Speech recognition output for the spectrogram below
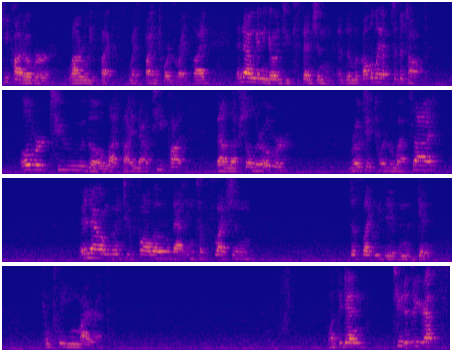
teapot over laterally flex my spine towards the right side. And now I'm going to go into extension as I look all the way up to the top. Over to the left side. Now teapot that left shoulder over. Rotate toward the left side. And now I'm going to follow that into flexion just like we did in the beginning, completing my rep. Once again, two to three reps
